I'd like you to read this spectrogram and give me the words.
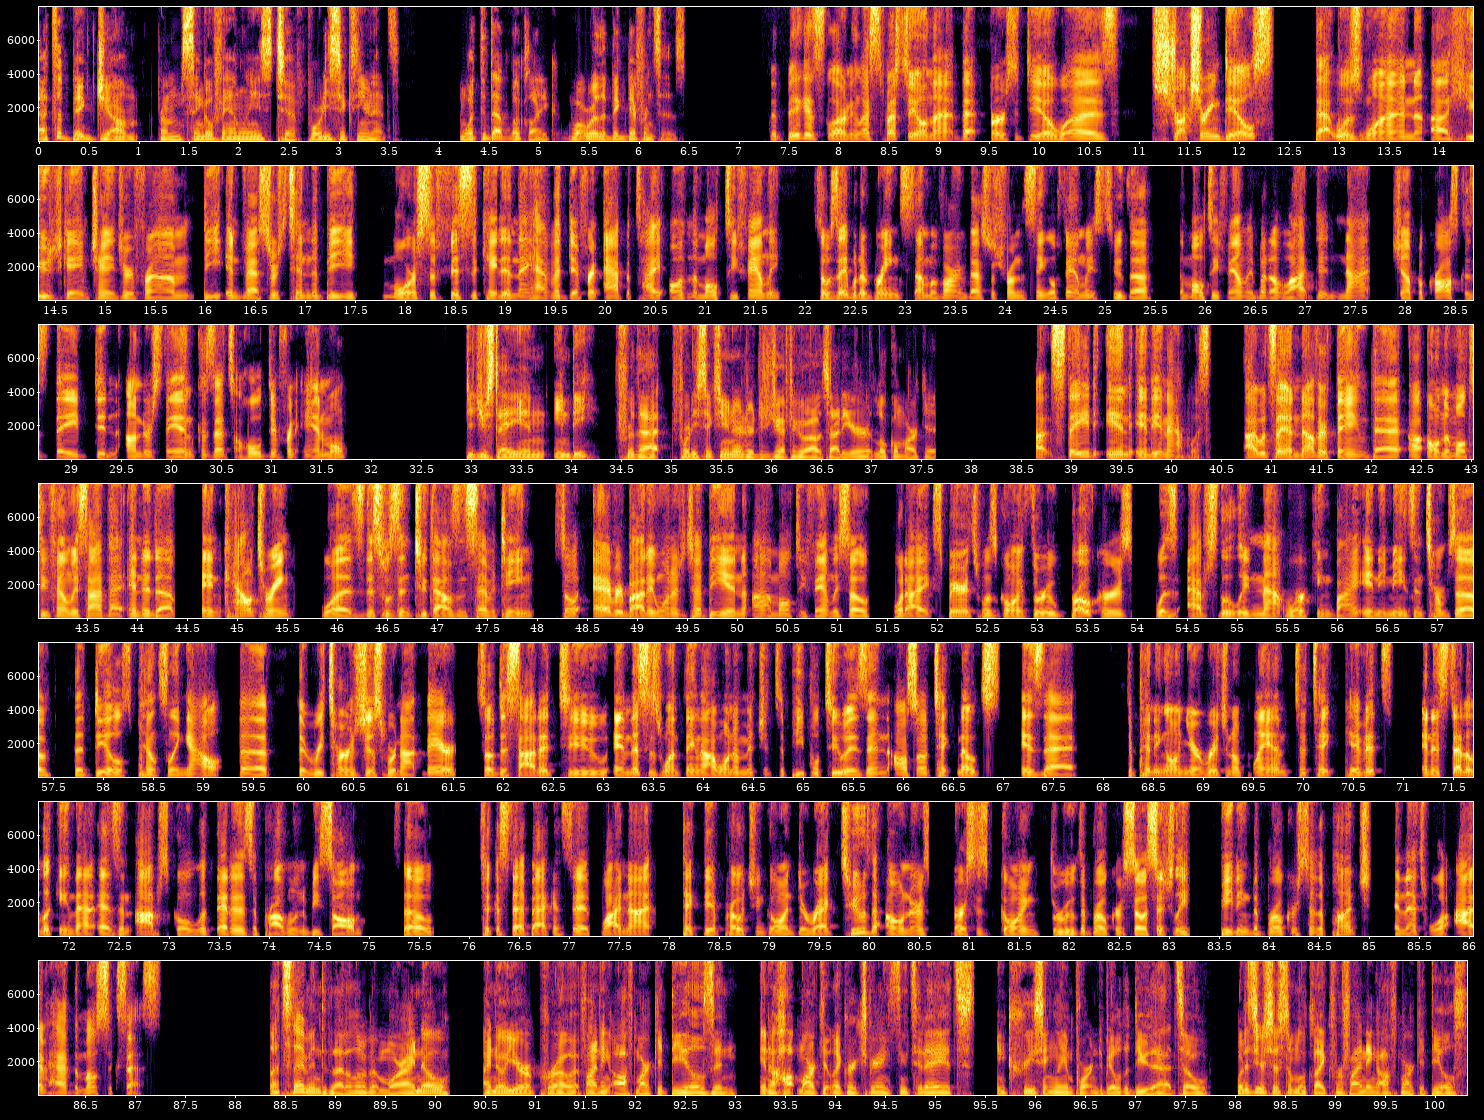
That's a big jump from single families to 46 units. What did that look like? What were the big differences? The biggest learning, lesson, especially on that that first deal, was structuring deals. That was one uh, huge game changer. From the investors tend to be more sophisticated and they have a different appetite on the multifamily. So I was able to bring some of our investors from the single families to the the multifamily, but a lot did not jump across because they didn't understand because that's a whole different animal. Did you stay in Indy for that 46 unit, or did you have to go outside of your local market? Uh, stayed in Indianapolis. I would say another thing that uh, on the multifamily side that ended up encountering was this was in 2017. So everybody wanted to be in uh, multifamily. So what I experienced was going through brokers was absolutely not working by any means in terms of the deals penciling out. The the returns just were not there. So decided to, and this is one thing that I want to mention to people too is, and also take notes is that depending on your original plan to take pivots and instead of looking at that as an obstacle, looked at it as a problem to be solved. So took a step back and said, why not take the approach and going direct to the owners versus going through the brokers? So essentially beating the brokers to the punch. And that's where I've had the most success. Let's dive into that a little bit more. I know I know you're a pro at finding off market deals, and in a hot market like we're experiencing today, it's increasingly important to be able to do that. So, what does your system look like for finding off market deals?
